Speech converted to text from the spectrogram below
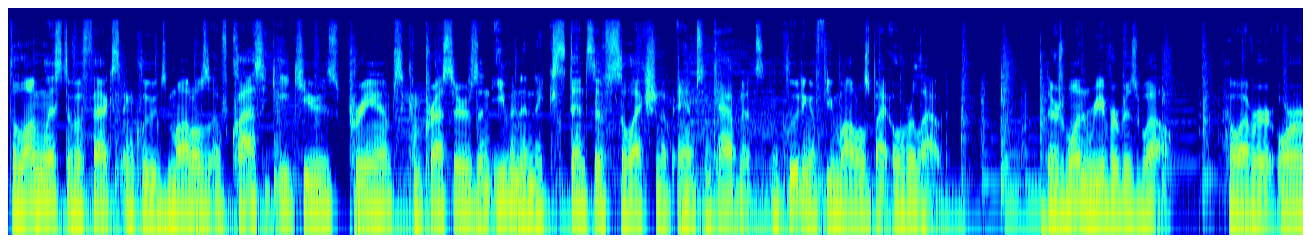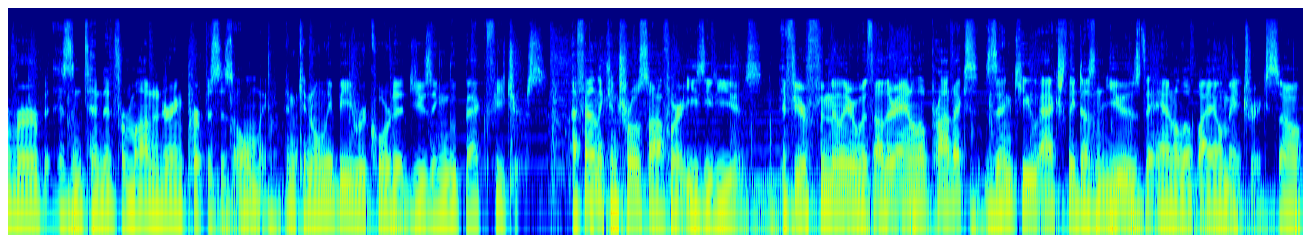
The long list of effects includes models of classic EQs, preamps, compressors, and even an extensive selection of amps and cabinets, including a few models by Overloud. There's one reverb as well. However, Auraverb is intended for monitoring purposes only and can only be recorded using loopback features. I found the control software easy to use. If you're familiar with other Antelope products, ZenQ actually doesn't use the Antelope I.O. matrix, so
